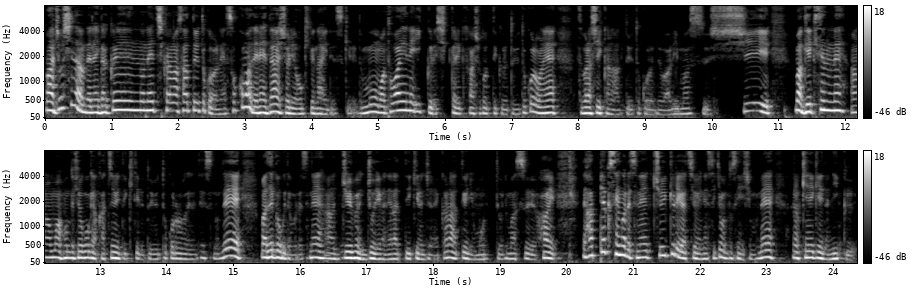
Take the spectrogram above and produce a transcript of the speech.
まあ女子なのでね、学年のね、力の差というところはね、そこまでね、男子よりは大きくないですけれども、まあとはいえね、1区でしっかり区間賞を取ってくるというところはね、素晴らしいかなというところではありますし、まあ激戦のね、あのまあ本当兵庫県は勝ち抜いてきているというところですので、まあ全国でもですね、あの十分上位が狙っていけるんじゃないかなというふうに思っております。はい。で、800戦はですね、中距離が強いね、関本選手もね、あの、県駅伝の2区、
